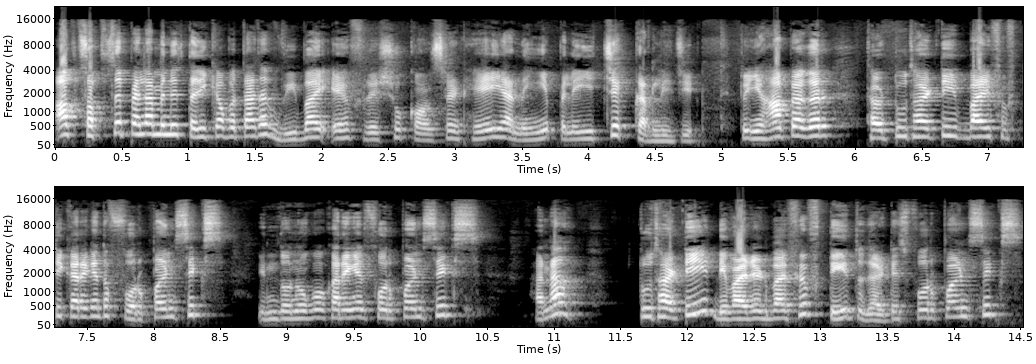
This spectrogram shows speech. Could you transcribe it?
अब सबसे पहला मैंने तरीका बताया था V by F ratio constant है या नहीं है, पहले ये चेक कर लीजिए। तो यहाँ पे अगर टू थर्टी बाई फिफ्टी करेंगे तो फोर पॉइंट सिक्स इन दोनों को करेंगे फोर पॉइंट सिक्स है ना? Two thirty divided by fifty तो that is four point six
